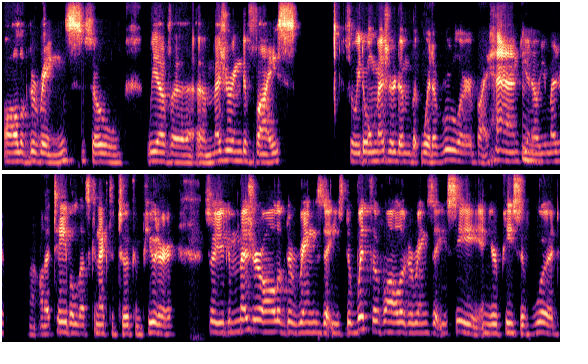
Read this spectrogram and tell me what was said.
all of the rings. So we have a, a measuring device. So we don't measure them but with a ruler by hand. You know, you measure on a table that's connected to a computer. So you can measure all of the rings that you, the width of all of the rings that you see in your piece of wood,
